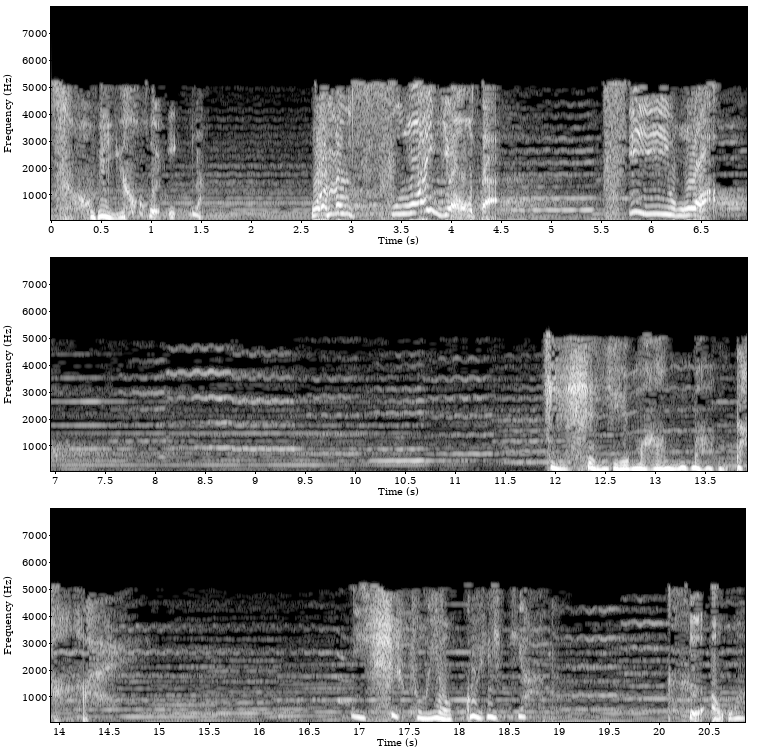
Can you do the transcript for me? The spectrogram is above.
摧毁了我们所有的希望。置身于茫茫大海，你是否有归家的渴望？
